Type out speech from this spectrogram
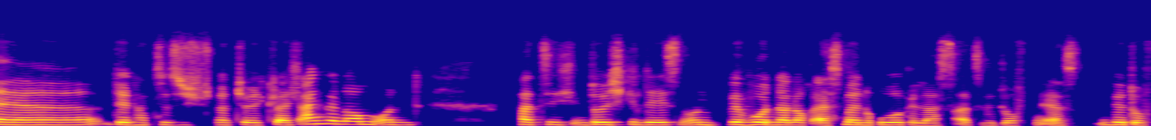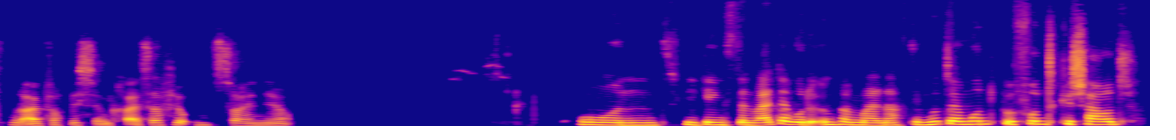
äh, den hat sie sich natürlich gleich angenommen und hat sich durchgelesen und wir wurden dann auch erstmal in Ruhe gelassen. Also wir durften erst, wir durften einfach ein bisschen im Kreiser für uns sein, ja. Und wie ging es denn weiter? Wurde irgendwann mal nach dem Muttermundbefund geschaut?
